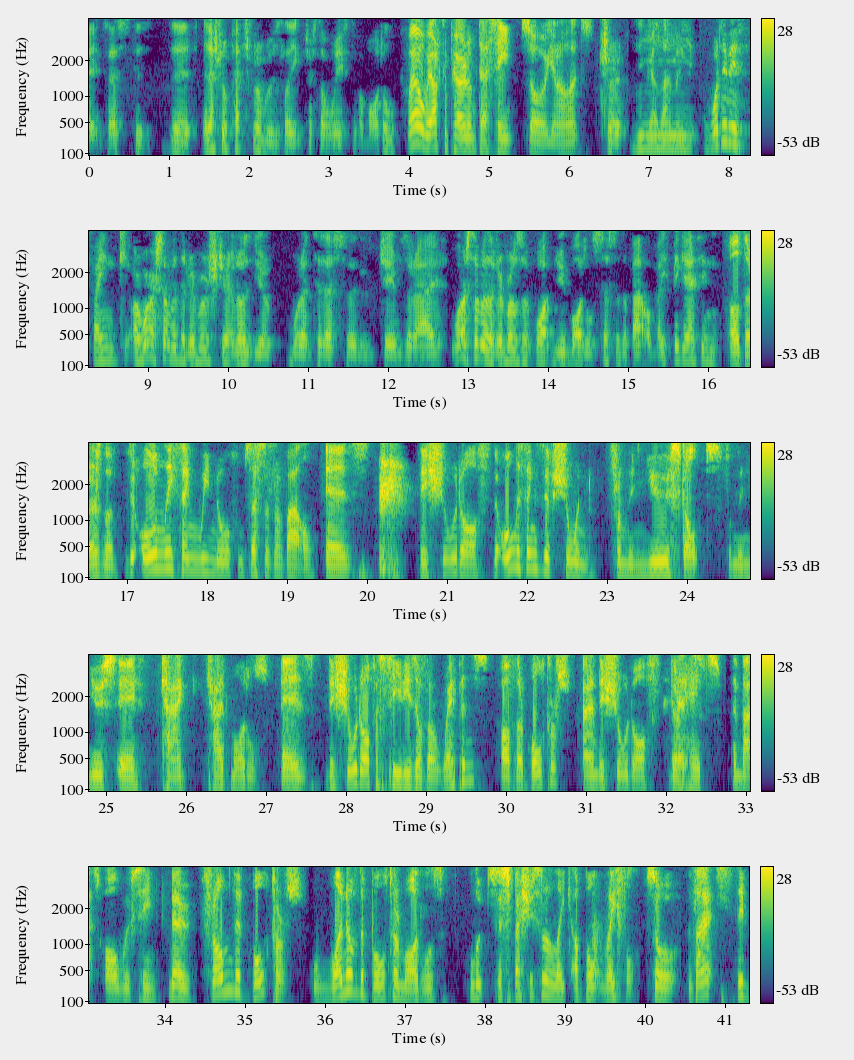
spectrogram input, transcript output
exists, because the initial pitch for him was like just a waste of a model. Well, we are comparing him to a saint, so, you know, it's... True. Bear that in The, what do we think, or what are some of the rumours, Stuart? I know you're more into this than James or I. What are some of the rumours of what new models Sisters of Battle might be getting? Oh, there is none. The only thing we know from Sisters of Battle is they showed off, the only things they've shown from the new sculpts, from the new uh, CAG, CAD models, is they showed off a series of their weapons, of their bolters, and they showed off their Heads. heads. And that's all we've seen. Now, from the bolters, one of the bolter models looked suspiciously like a bolt rifle. So that's the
